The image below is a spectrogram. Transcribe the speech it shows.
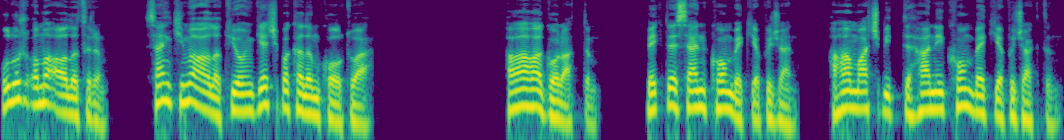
Olur ama ağlatırım. Sen kimi ağlatıyorsun geç bakalım koltuğa. Ha ha gol attım. Bekle sen comeback yapacaksın. Haha maç bitti hani comeback yapacaktın.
